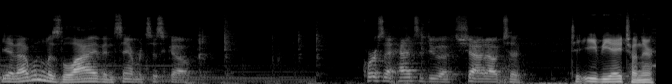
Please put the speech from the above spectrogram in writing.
Yeah, that one was live in San Francisco. Of course, I had to do a shout out to, to EVH on there.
